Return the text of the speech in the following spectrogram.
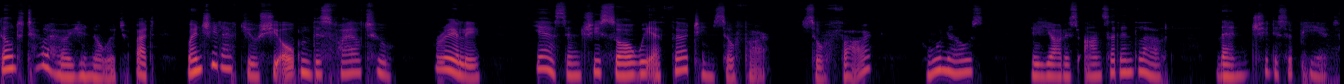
Don't tell her you know it, but when she left you, she opened this file too. Really? Yes, and she saw we are thirteen so far. So far? Who knows? Iliadis answered and laughed. Then she disappeared.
